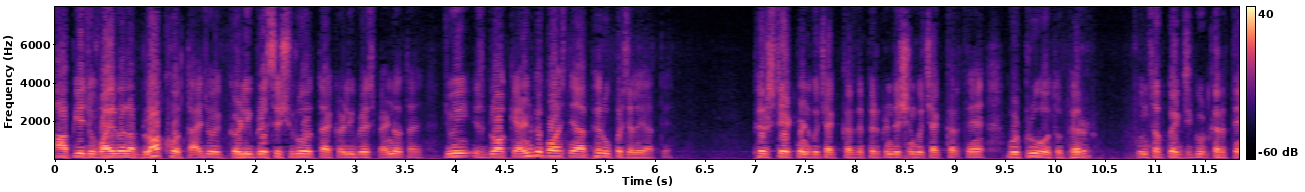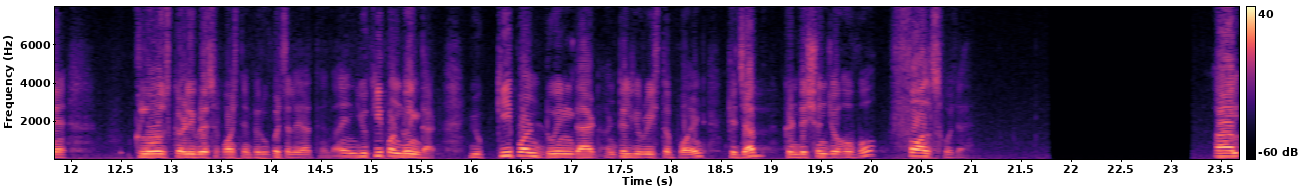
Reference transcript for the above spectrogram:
آپ یہ جو وائل والا بلاک ہوتا ہے جو ایک کرلی بریس سے شروع ہوتا ہے کرلی بریس پینڈ ہوتا ہے جو ہی اس بلاک کے اینڈ پہ پہنچتے ہیں آپ پھر اوپر چلے جاتے ہیں۔ پھر اسٹیٹمنٹ کو چیک کرتے ہیں پھر کنڈیشن کو چیک کرتے ہیں وہ ٹرو ہو تو پھر ان سب کو ایگزیکیوٹ کرتے ہیں۔ کلوز کرلی بریس سے پہنچتے ہیں پھر اوپر چلے جاتے ہیں۔ You keep on doing that you keep on doing that until you reach the point کہ جب کنڈیشن جو ہو وہ فالس ہو جائے۔ Um,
